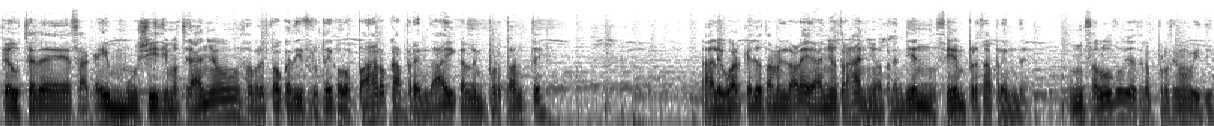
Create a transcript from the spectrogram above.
que ustedes saquéis muchísimo este año, sobre todo que disfrutéis con los pájaros, que aprendáis, que es lo importante. Al igual que yo también lo haré, año tras año, aprendiendo, siempre se aprende. Un saludo y hasta el próximo vídeo.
